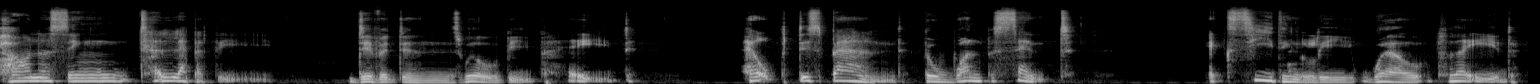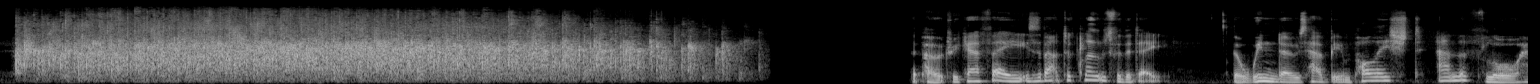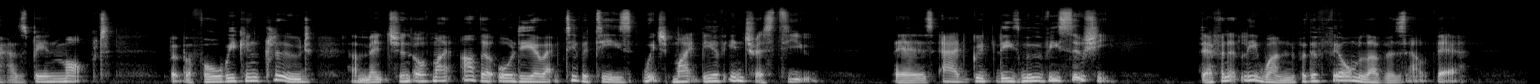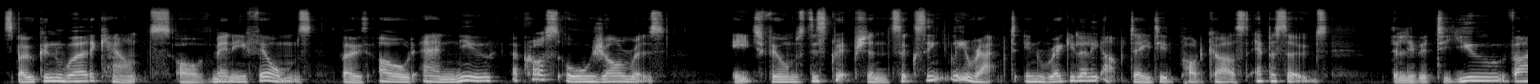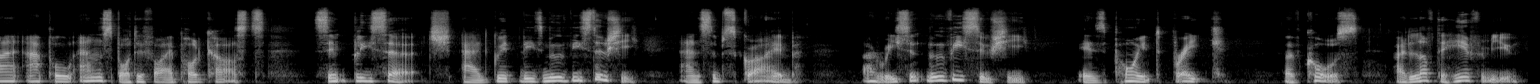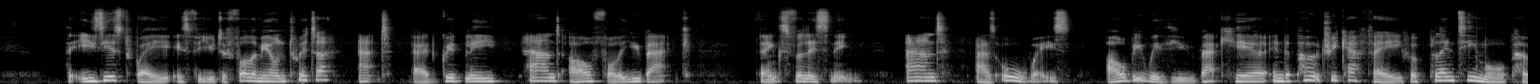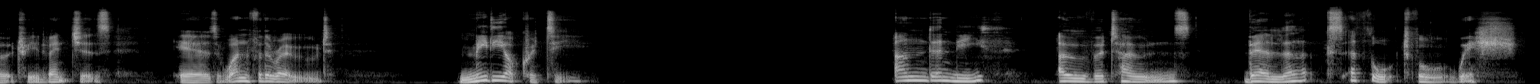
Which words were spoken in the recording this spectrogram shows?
harnessing telepathy. Dividends will be paid. Help disband the 1%. Exceedingly well played. The Poetry Cafe is about to close for the day. The windows have been polished and the floor has been mopped. But before we conclude, a mention of my other audio activities which might be of interest to you. There's Ad Gridley's movie Sushi. Definitely one for the film lovers out there. Spoken word accounts of many films, both old and new, across all genres each film's description succinctly wrapped in regularly updated podcast episodes, delivered to you via Apple and Spotify podcasts. Simply search Ad Gridley's Movie Sushi and subscribe. A recent movie sushi is Point Break. Of course, I'd love to hear from you. The easiest way is for you to follow me on Twitter at Ad Gridley and I'll follow you back. Thanks for listening, and as always, I'll be with you back here in the Poetry Cafe for plenty more poetry adventures. Here's one for the road Mediocrity. Underneath overtones, there lurks a thoughtful wish.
